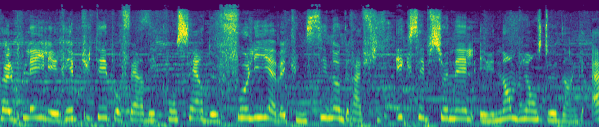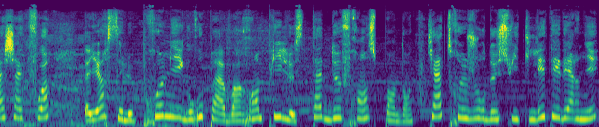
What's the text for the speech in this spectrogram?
Coldplay, il est réputé pour faire des concerts de folie avec une scénographie exceptionnelle et une ambiance de dingue à chaque fois. D'ailleurs, c'est le premier groupe à avoir rempli le Stade de France pendant 4 jours de suite l'été dernier,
